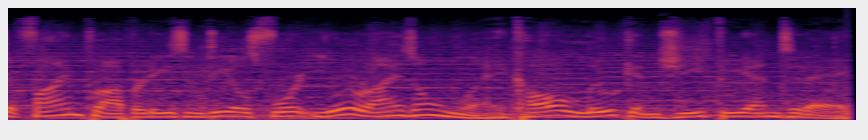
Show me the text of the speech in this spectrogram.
to find properties and deals for your eyes only. Call Luke and GPN today,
